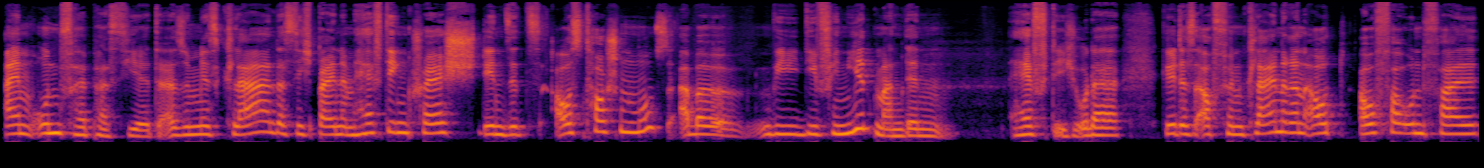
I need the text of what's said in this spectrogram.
einem Unfall passiert. Also mir ist klar, dass ich bei einem heftigen Crash den Sitz austauschen muss, aber wie definiert man denn heftig? Oder gilt das auch für einen kleineren Auffahrunfall,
